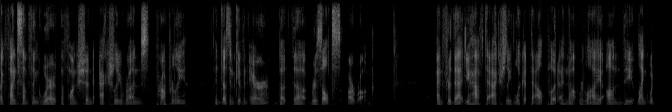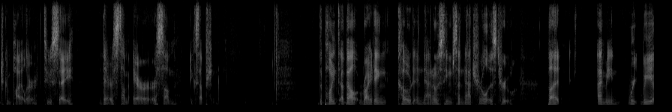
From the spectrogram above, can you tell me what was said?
Like find something where the function actually runs properly and doesn't give an error, but the results are wrong. And for that, you have to actually look at the output and not rely on the language compiler to say there's some error or some exception. The point about writing code in Nano seems unnatural is true, but I mean, we, we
